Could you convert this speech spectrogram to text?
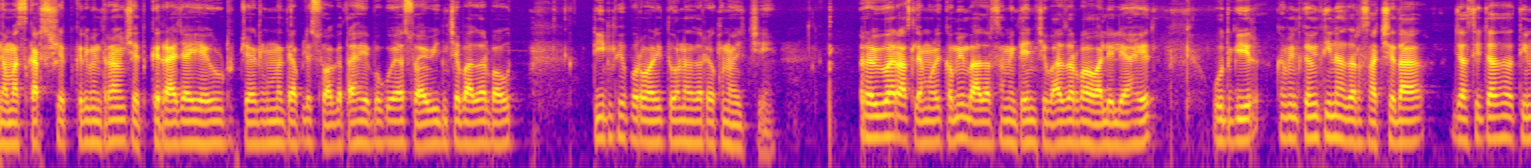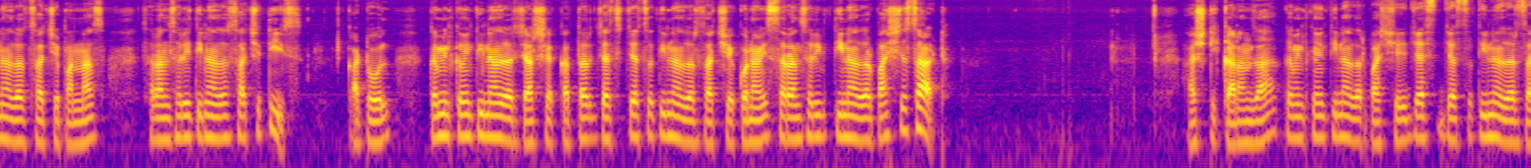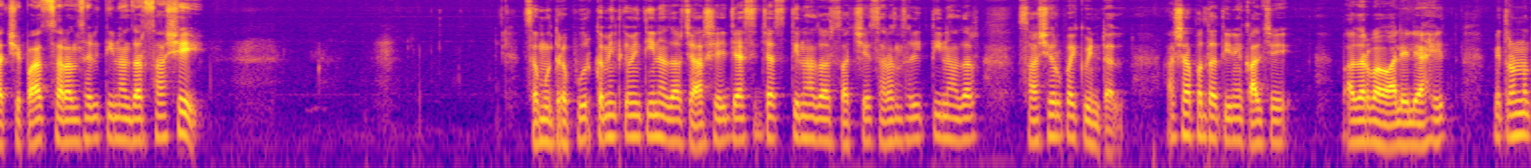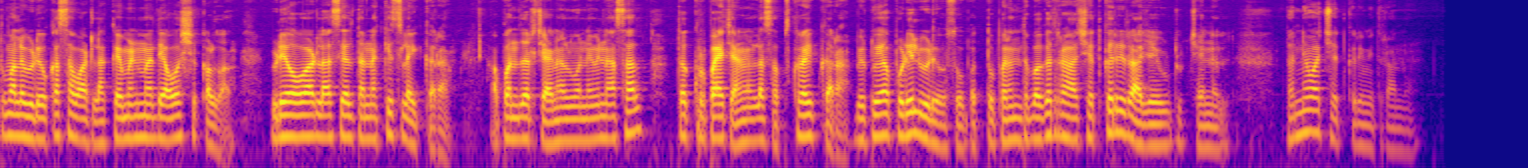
नमस्कार शेतकरी मित्रांनो शेतकरी राजा या यूट्यूब चॅनलमध्ये आपले स्वागत आहे. बघूया सोयाबीनचे बाजारभाव तीन फेब्रुवारी दोन हजार एकोणावीसचे. रविवार असल्यामुळे कमी बाजार समित्यांचे बाजारभाव आलेले आहेत. उदगीर कमीत कमी तीन हजार सातशे दहा जास्तीत जास्त तीन हजार सातशे पन्नास सरासरी तीन हजार सातशे तीस. काटोल कमीत कमी तीन हजार चारशे एकाहत्तर जास्तीत जास्त तीन हजार सातशे एकोणावीस सरासरी तीन हजार पाचशे साठ. आष्टी कारंजा कमीत कमी तीन हजार पाचशे जास्तीत जास्त तीन हजार सातशे पाच सरासरी तीन हजार सहाशे. समुद्रपूर कमीत कमी तीन हजार चारशे जास्तीत जास्त तीन हजार सातशे सरासरी तीन हजार सहाशे रुपये क्विंटल. अशा पद्धतीने कालचे बाजारभाव आलेले आहेत. मित्रांनो तुम्हाला व्हिडिओ कसा वाटला कमेंटमध्ये अवश्य कळवा. व्हिडिओ आवडला असेल तर नक्कीच लाईक करा. आपण जर चॅनलवर नवीन असाल तर कृपया चॅनलला सबस्क्राईब करा. भेटूया पुढील व्हिडिओसोबत. तोपर्यंत बघत राहा शेतकरी राजा यूट्यूब चॅनल धन्यवाद शेतकरी मित्रांनो.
